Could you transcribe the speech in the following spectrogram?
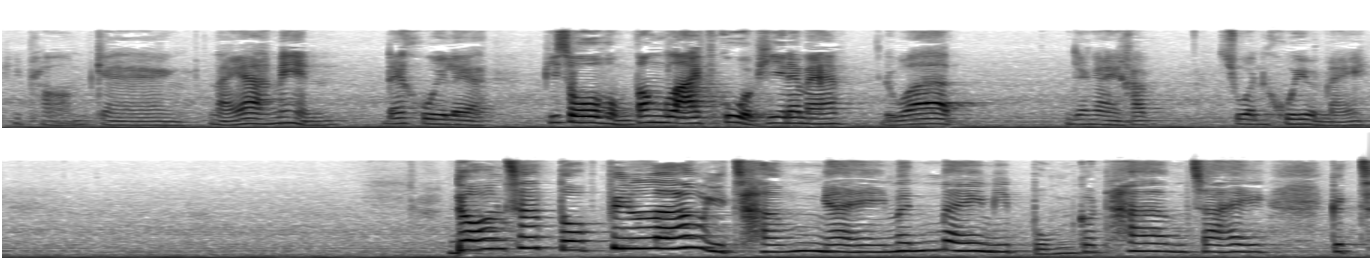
พี่พร้อมแกง ไหนอะไม่เห็นได้คุยเลยอะพี่โซผมต้องไลฟ์คู่กับพี่ได้ไหมหรือว่ายังไงครับ ชวนคุยแบบไหน โดนเธอตบไปแล้วอีทำไง มันไม่มีปุ่มกดห้ามใจ ก็เธ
